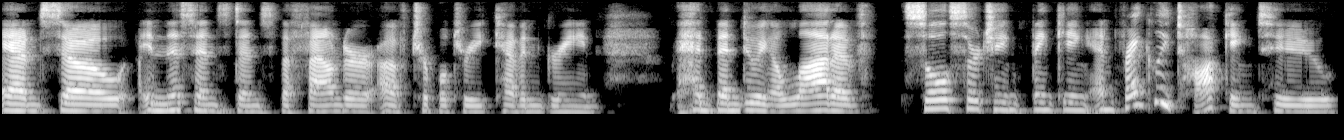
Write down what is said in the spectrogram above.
And so in this instance, the founder of TripleTree, Kevin Green, had been doing a lot of soul searching thinking and frankly talking to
